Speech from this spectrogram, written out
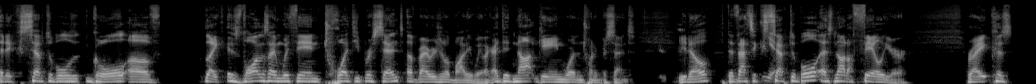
an acceptable goal of like as long as I'm within 20% of my original body weight. Like I did not gain more than 20%. You know, that that's acceptable yeah. as not a failure. Right? Because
